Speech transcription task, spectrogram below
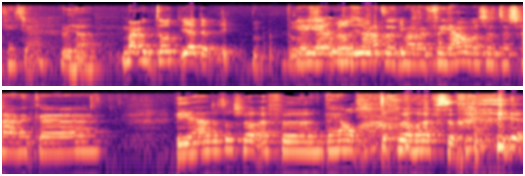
Jeetje. ja. Maar ook dat, ja, dat, ik was Ja, jij wel heel... het, ik- maar voor jou was het waarschijnlijk eh, Ja, dat was wel even de hel. toch wel heftig. ja.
